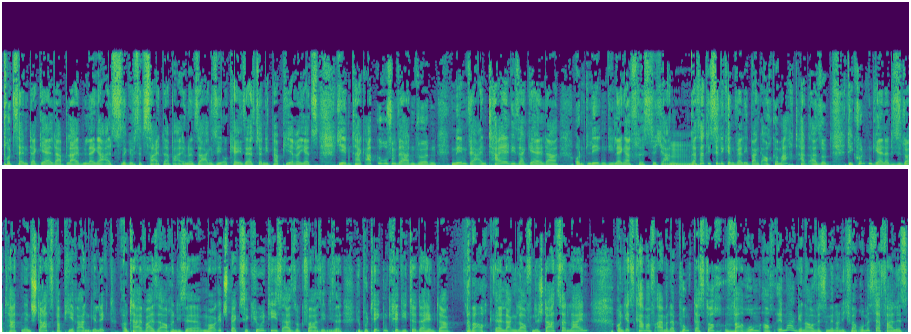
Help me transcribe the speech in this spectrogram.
Prozent der Gelder bleiben länger als eine gewisse Zeit dabei. Und dann sagen sie, okay, selbst wenn die Papiere jetzt jeden Tag abgerufen werden würden, nehmen wir einen Teil dieser Gelder und legen die längerfristig an. Hm. Das hat die Silicon Valley Bank auch gemacht, hat also die Kundengelder, die sie dort hatten, in Staatspapiere angelegt und teilweise auch in diese Mortgage-Backed Securities, also quasi in diese Hypothekenkredite dahinter aber auch äh, langlaufende Staatsanleihen. Und jetzt kam auf einmal der Punkt, dass doch, warum auch immer, genau wissen wir noch nicht, warum es der Fall ist,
